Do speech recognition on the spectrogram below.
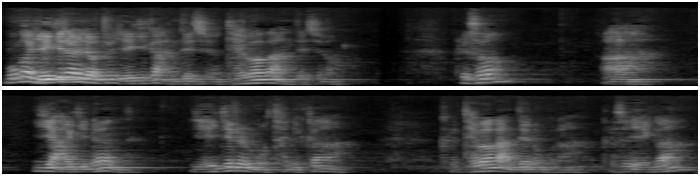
뭔가 얘기를 하려도 얘기가 안 되죠. 대화가 안 되죠. 그래서 아, 이 아기는 얘기를 못 하니까 그 대화가 안 되는구나. 그래서 얘가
